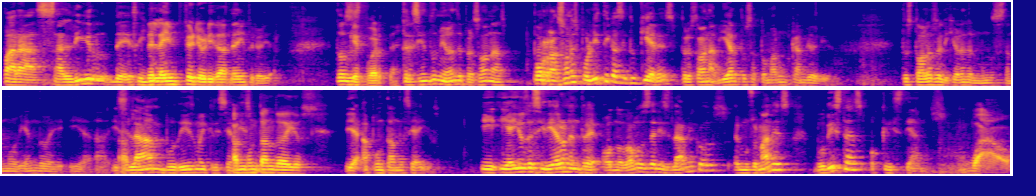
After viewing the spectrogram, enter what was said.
para salir de ese De la inferioridad. de inferioridad. Entonces, Qué fuerte. 300 millones de personas, por razones políticas si tú quieres, pero estaban abiertos a tomar un cambio de vida. Entonces todas las religiones del mundo se están moviendo, y, y, uh, Islam, budismo y cristianismo. Apuntando a ellos. Y apuntando hacia ellos. Y, y, ellos decidieron entre o nos vamos a ser islámicos, eh, musulmanes, budistas o cristianos. Wow.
